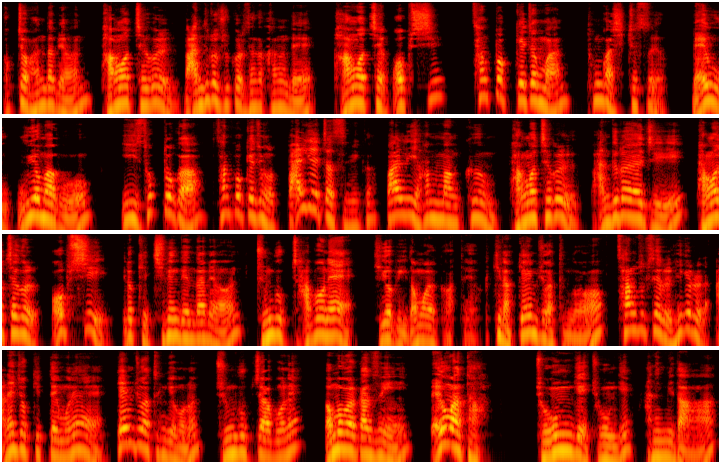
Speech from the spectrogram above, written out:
걱정한다면 방어책을 만들어 줄 거라 생각하는데 방어책 없이 상법 개정만 통과시켰어요. 매우 위험하고 이 속도가 상법 개정을 빨리 했지 않습니까? 빨리 한 만큼 방어책을 만들어야지 방어책을 없이 이렇게 진행된다면 중국 자본의 기업이 넘어갈 것 같아요. 특히나 게임주 같은 거 상속세를 해결을 안 해줬기 때문에 게임주 같은 경우는 중국 자본에 넘어갈 가능성이 매우 많다. 좋은 게 좋은 게 아닙니다.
